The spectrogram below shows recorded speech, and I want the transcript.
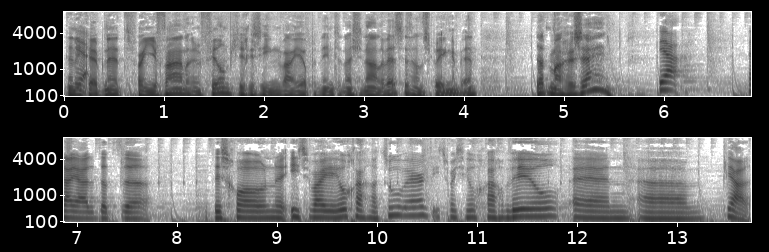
En ik heb net van je vader een filmpje gezien... waar je op een internationale wedstrijd aan het springen bent. Dat mag er zijn. Ja, nou ja, dat, eh, het is gewoon eh, iets waar je heel graag naartoe werkt. Iets wat je heel graag wil. En ehm, ja,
